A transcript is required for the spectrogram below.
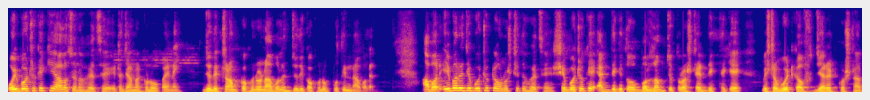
ওই বৈঠকে কি আলোচনা হয়েছে, এটা জানার কোনো উপায় নেই। যদি ট্রাম্প কখনো না বলেন, যদি কখনো পুতিন না বলেন। আবার এবারে যে বৈঠকটা অনুষ্ঠিত হয়েছে, সে বৈঠকে একদিকে তো বললাম যুক্তরাষ্ট্রের দিক থেকে মিস্টার উইটকফ, জ্যারেড কোশনার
